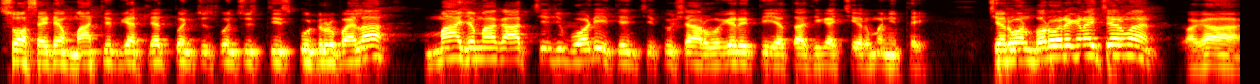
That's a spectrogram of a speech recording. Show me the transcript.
सोसायट्या मातीत घातल्यात पंचवीस पंचवीस तीस कोटी रुपयाला. माझ्या माग आजची जी बॉडी त्यांची तुषार वगैरे ती येतात ती काय चेअरमन इथे चेअरमन बरोबर आहे का नाही चेअरमन बघा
